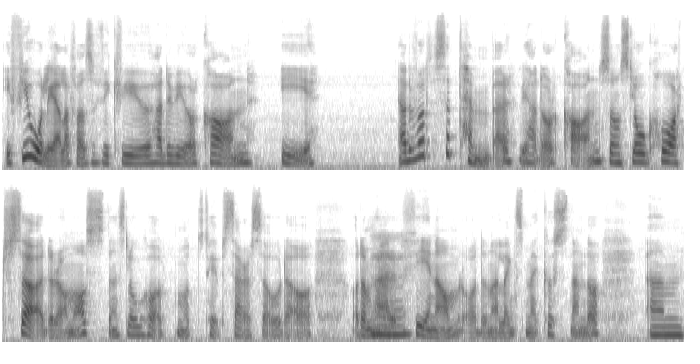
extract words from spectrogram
i fjol i alla fall så fick vi ju, hade vi orkan i Ja det var i september vi hade orkan som slog hårt söder om oss. Den slog hårt mot typ Sarasota och, och de här mm. fina områdena längs med kusten då. Um,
